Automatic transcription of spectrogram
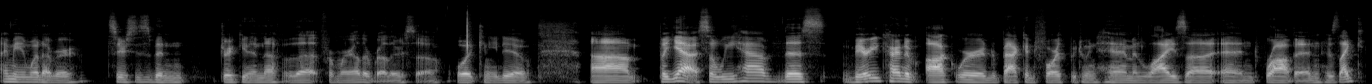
I mean, whatever. Cersei's been drinking enough of that from her other brother, so what can you do? Um, but yeah, so we have this very kind of awkward back and forth between him and Lysa and Robin, who's like,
